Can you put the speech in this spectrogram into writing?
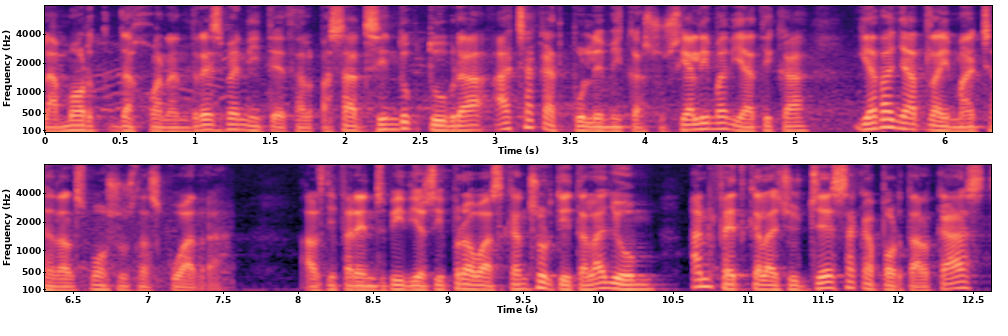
La mort de Juan Andrés Benítez el passat 5 d'octubre ha aixecat polèmica social i mediàtica i ha danyat la imatge dels Mossos d'Esquadra. Els diferents vídeos i proves que han sortit a la llum han fet que la jutgessa que porta el cas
